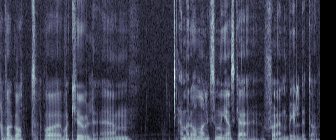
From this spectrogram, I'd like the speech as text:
Ja, vad gott, vad, vad kul. Ehm, ja, men då har man liksom en ganska skön bild av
